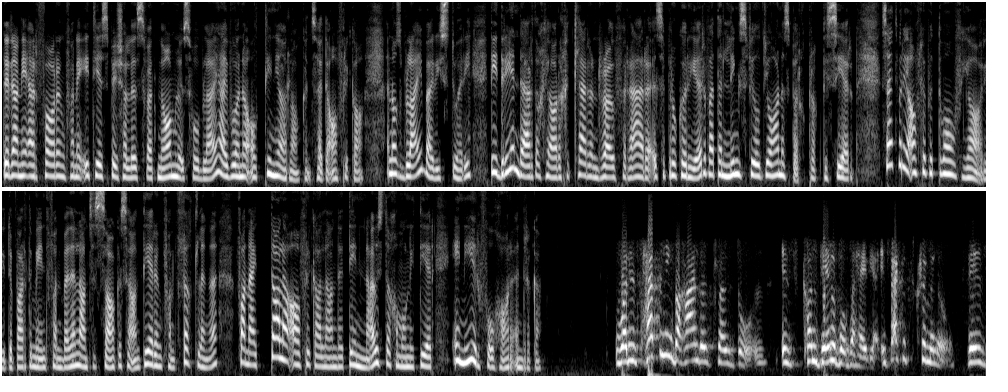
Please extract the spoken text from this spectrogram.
Dit dan die ervaring van 'n IT-spesialis wat naamloos wil bly. Hy woon nou al 10 jaar lank in Suid-Afrika. En ons bly by die storie. Die 33-jarige Claren Rou Ferreira is 'n prokureur wat in Linksfield, Johannesburg praktiseer. Sy het oor die afgelope 12 jaar die Departement van Binnelandse Sake se hantering van vlugtelinge vanuit talle Afrika-lande ten nouste gemoniteer en hier volg haar indrukke. What is happening behind those closed doors is condemnable behavior. In fact, it's criminal. There's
